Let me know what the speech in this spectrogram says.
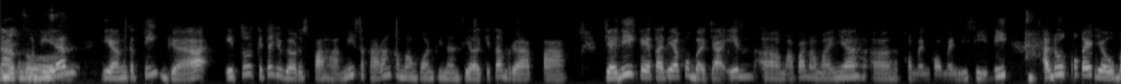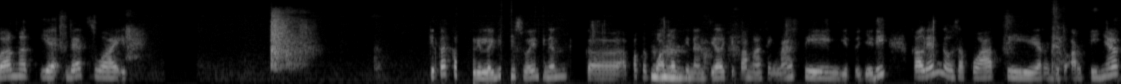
Nah, Betul. kemudian yang ketiga, itu kita juga harus pahami sekarang kemampuan finansial kita berapa. Jadi kayak tadi aku bacain um, apa namanya uh, komen-komen di sini, aduh kok kayak jauh banget. Ya, yeah, that's why it kita kembali lagi sesuai dengan ke apa kekuatan mm-hmm. finansial kita masing-masing gitu. Jadi kalian nggak usah khawatir gitu. Artinya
